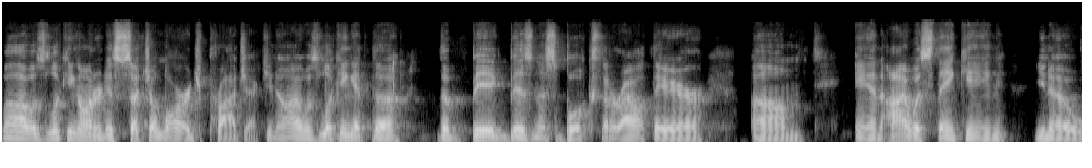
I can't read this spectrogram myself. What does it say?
Well, I was looking on it as such a large project. You know, I was looking at the the big business books that are out there, um, and I was thinking, you know,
